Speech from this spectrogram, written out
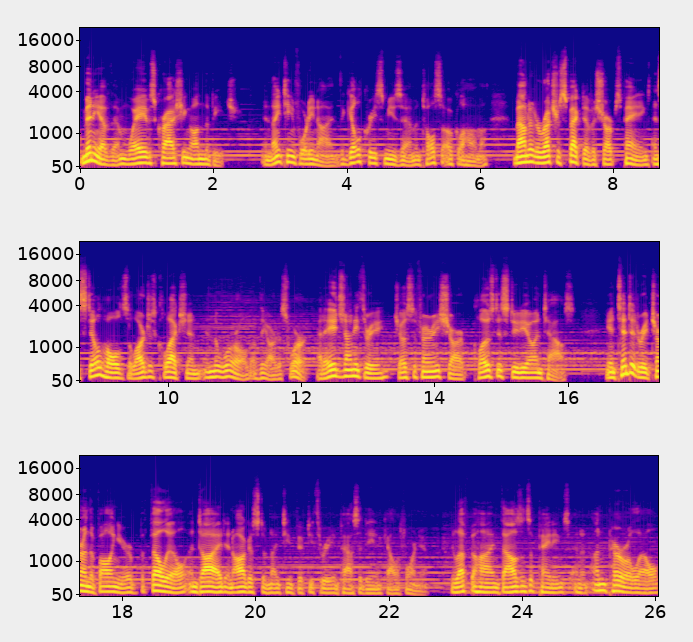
many of them waves crashing on the beach. In 1949, the Gilcrease Museum in Tulsa, Oklahoma, mounted a retrospective of Sharp's paintings and still holds the largest collection in the world of the artist's work. At age 93, Joseph Henry Sharp closed his studio in Taos. He intended to return the following year, but fell ill and died in August of 1953 in Pasadena, California. He left behind thousands of paintings and an unparalleled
